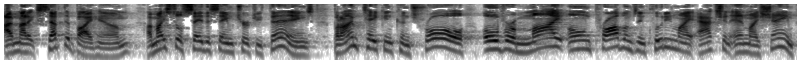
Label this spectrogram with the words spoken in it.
I'm not accepted by Him. I might still say the same churchy things, but I'm taking control over my own problems, including my action and my shame.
